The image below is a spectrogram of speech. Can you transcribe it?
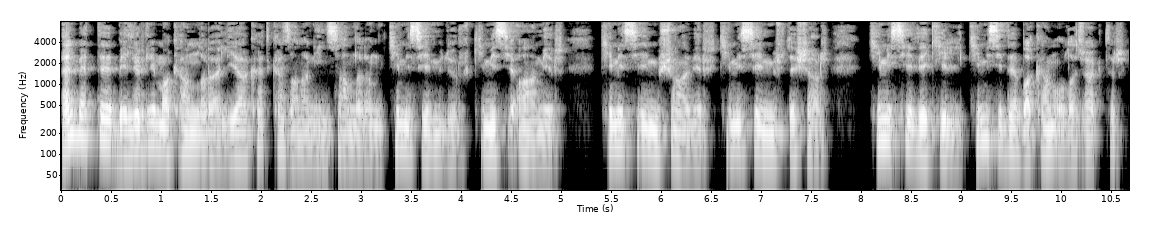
Elbette belirli makamlara liyakat kazanan insanların kimisi müdür, kimisi amir, kimisi müşavir, kimisi müsteşar, kimisi vekil, kimisi de bakan olacaktır.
